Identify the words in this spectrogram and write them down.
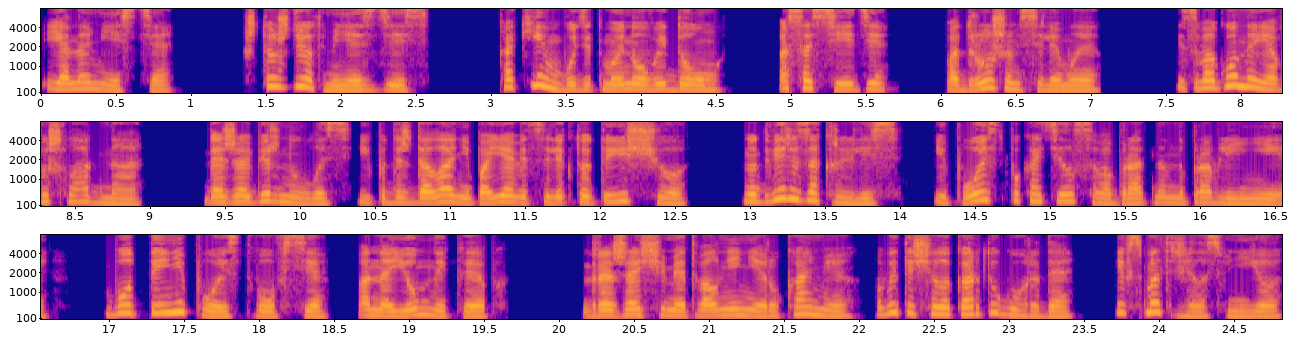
Я на месте. Что ждет меня здесь? Каким будет мой новый дом? А соседи? Подружимся ли мы? Из вагона я вышла одна. Даже обернулась и подождала, не появится ли кто-то еще. Но двери закрылись, и поезд покатился в обратном направлении. Будто и не поезд вовсе, а наемный кэп. Дрожащими от волнения руками вытащила карту города и всмотрелась в нее.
